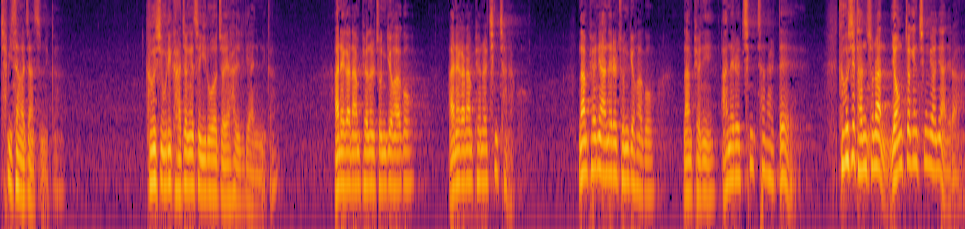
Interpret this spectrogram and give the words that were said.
참 이상하지 않습니까? 그것이 우리 가정에서 이루어져야 할 일이 아닙니까? 아내가 남편을 존경하고 아내가 남편을 칭찬하고 남편이 아내를 존경하고 남편이 아내를 칭찬할 때 그것이 단순한 영적인 측면이 아니라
